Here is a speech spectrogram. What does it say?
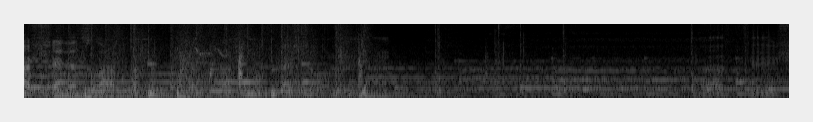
Oh shit, that's a lot of fucking professional vegetables. Uh, fish.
